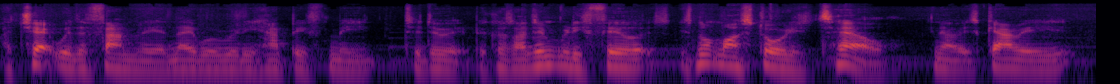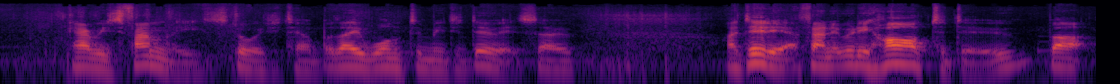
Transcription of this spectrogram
I checked with the family, and they were really happy for me to do it because I didn't really feel it's, it's not my story to tell. You know, it's Gary, Gary's family story to tell, but they wanted me to do it, so I did it. I found it really hard to do, but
